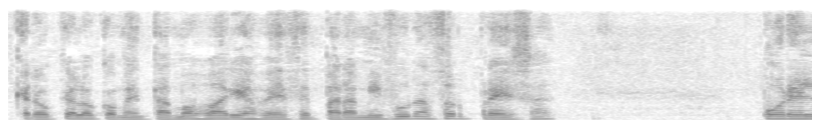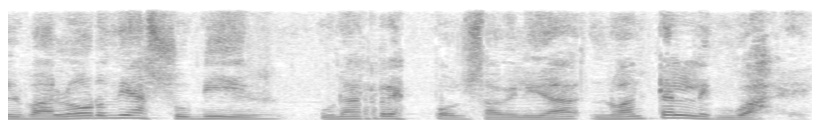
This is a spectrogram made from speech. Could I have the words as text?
creo que lo comentamos varias veces, para mí fue una sorpresa por el valor de asumir una responsabilidad, no ante el lenguaje,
